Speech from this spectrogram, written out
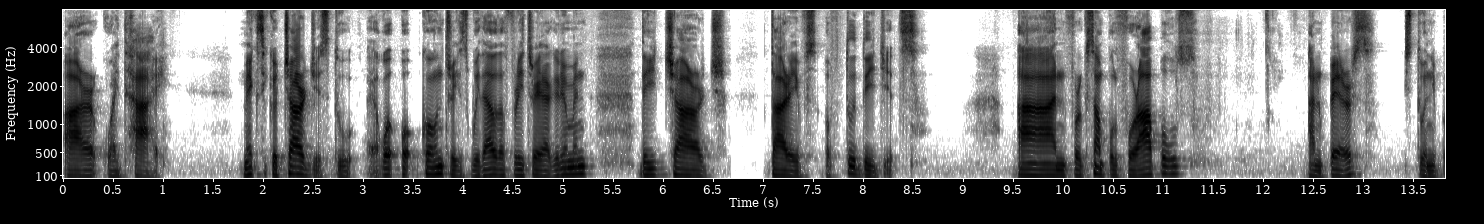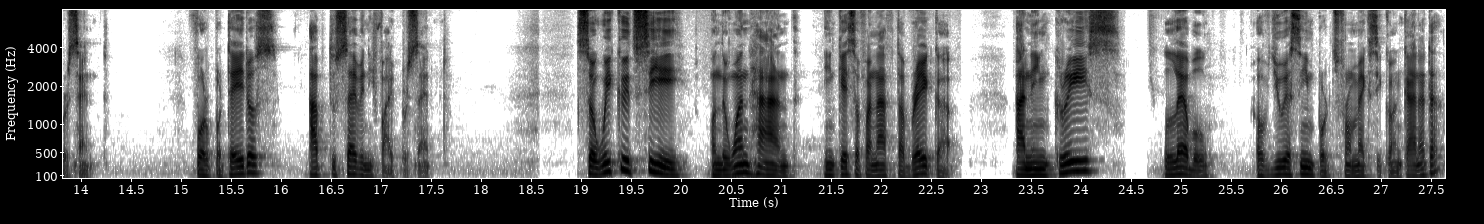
are quite high. Mexico charges to countries without a free trade agreement, they charge tariffs of two digits. And for example, for apples and pears, it's 20%. For potatoes, up to 75%. So we could see, on the one hand, in case of an NAFTA breakup, an increased level of US imports from Mexico and Canada,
